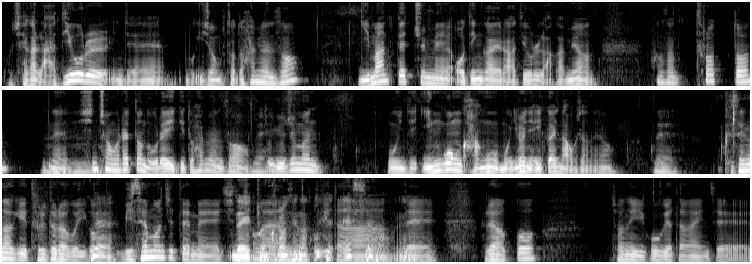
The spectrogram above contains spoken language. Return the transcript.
뭐 제가 라디오를 이제 뭐 이전부터도 하면서 이맘때쯤에 어딘가에 라디오를 나가면 항상 틀었던 네, 음. 신청을 했던 노래이기도 하면서 네. 또 요즘은 뭐 이제 인공 강우 뭐 이런 얘기까지 나오잖아요. 네. 그 생각이 들더라고 이거 네. 미세먼지 때문에 신청한 네, 좀 그런 생각도 곡이다. 했어요. 네. 네. 그래갖고 저는 이 곡에다가 이제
